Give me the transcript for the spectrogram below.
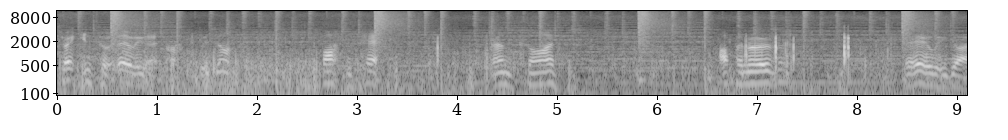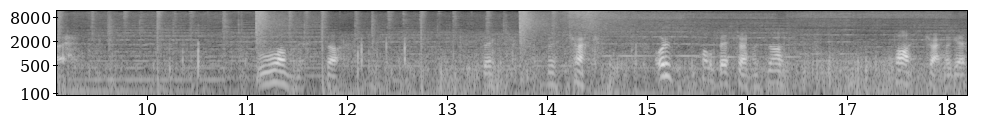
straight into it. There we go. Nicely done. Fast as heck around the side, up and over. There we go. Love this stuff. Best, best track. What is it? Not best track, it's nice. Fast track, I guess.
